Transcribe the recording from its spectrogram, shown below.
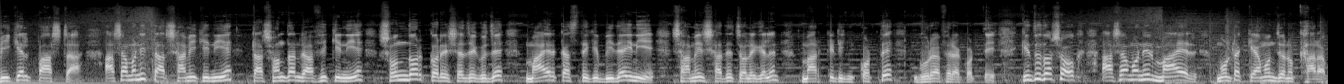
বিকেল পাঁচটা। আশামণি তার স্বামীকে নিয়ে, তার সন্তান রাফিকে নিয়ে সুন্দর করে সেজে গুজে মায়ের কাছ থেকে বিদায় নিয়ে স্বামীর সাথে চলে গেলেন মার্কেটিং করতে, ঘোরাফেরা করতে। কিন্তু দর্শক, আশামণির মায়ের মনটা কেমন যেন খারাপ।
